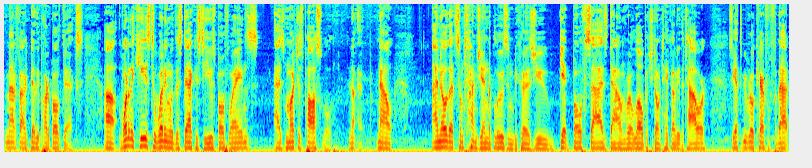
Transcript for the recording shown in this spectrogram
Matter of fact, deadly part of both decks. Uh, one of the keys to winning with this deck is to use both lanes as much as possible. Now, I know that sometimes you end up losing because you get both sides down real low but you don't take out either tower. So you have to be real careful for that.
